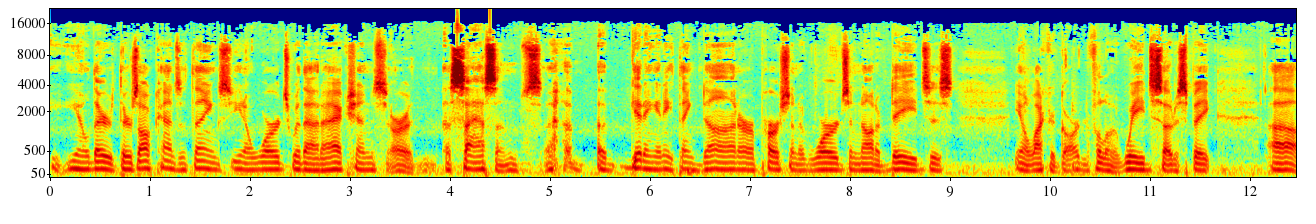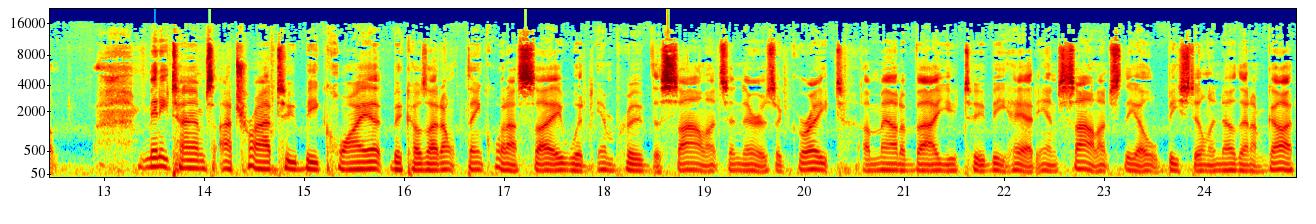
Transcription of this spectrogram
you know there's there's all kinds of things. You know, words without actions are assassins. Uh, of getting anything done, or a person of words and not of deeds is you know like a garden full of weeds, so to speak. Uh, many times I try to be quiet because I don't think what I say would improve the silence, and there is a great amount of value to be had in silence. The old "Be still and know that I'm God."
